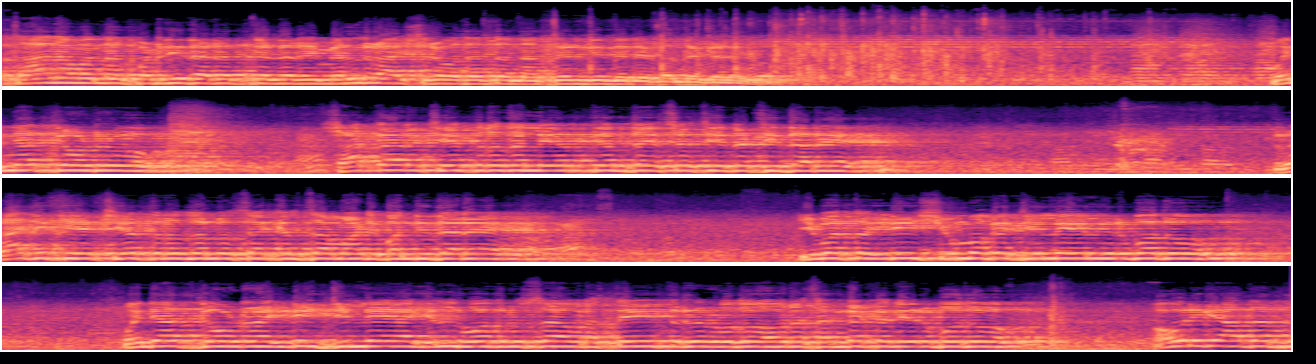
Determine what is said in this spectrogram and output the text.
ಸ್ಥಾನವನ್ನು ಪಡೆದಿದ್ದಾರೆ ಅಂತ ಹೇಳಿದ್ರೆ ನಿಮ್ಮೆಲ್ಲರ ಆಶೀರ್ವಾದ ಅಂತ ನಾನು ತಿಳಿದಿದ್ದೇನೆ ಬಂಧುಗಳೇ ಇವತ್ತು ಮಂಜುನಾಥ್ ಗೌಡರು ಸಹಕಾರ ಕ್ಷೇತ್ರದಲ್ಲಿ ಅತ್ಯಂತ ಯಶಸ್ವಿ ನಡೆಸಿದ್ದಾರೆ ರಾಜಕೀಯ ಕ್ಷೇತ್ರದಲ್ಲೂ ಸಹ ಕೆಲಸ ಮಾಡಿ ಬಂದಿದ್ದಾರೆ. ಇವತ್ತು ಇಡೀ ಶಿವಮೊಗ್ಗ ಜಿಲ್ಲೆಯಲ್ಲಿರ್ಬೋದು. ಮನ್ಯಾತ್ ಗೌಡರ ಇಡೀ ಜಿಲ್ಲೆಯ ಎಲ್ಲಿ ಹೋದರೂ ಸಹ ಅವರ ಸ್ನೇಹಿತರು ಇರ್ಬೋದು, ಅವರ ಸಂಘಟನೆ ಇರ್ಬೋದು ಅವರಿಗೆ ಆದಂಥ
